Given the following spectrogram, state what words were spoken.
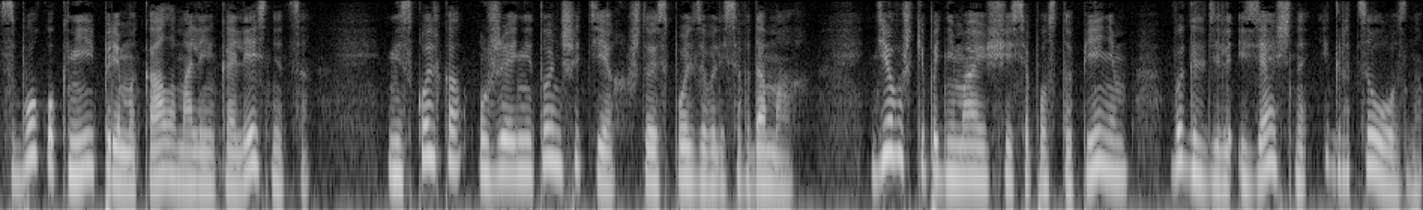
Сбоку к ней примыкала маленькая лестница, нисколько уже не тоньше тех, что использовались в домах. Девушки, поднимающиеся по ступеням, выглядели изящно и грациозно.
